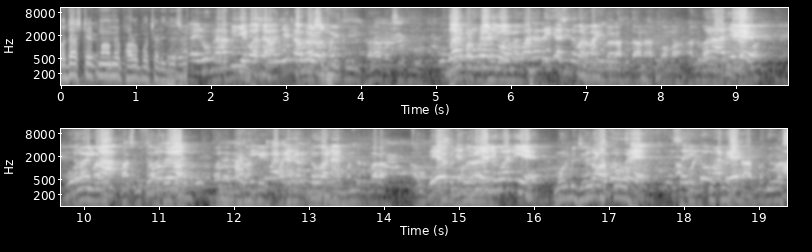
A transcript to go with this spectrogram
બધા સ્ટેટમાં અમે ફાળો પહોંચાડી દઈશું. મોરબી જિલ્લો આખો આજનો દિવસ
